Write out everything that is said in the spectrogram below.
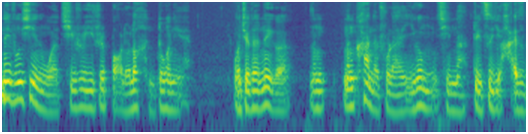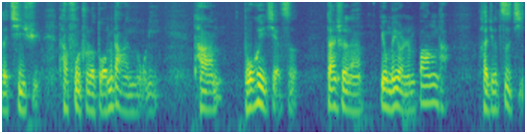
那封信我其实一直保留了很多年，我觉得那个能能看得出来一个母亲呢对自己孩子的期许，她付出了多么大的努力。她不会写字，但是呢又没有人帮她，她就自己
